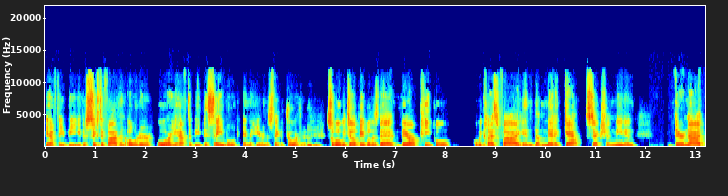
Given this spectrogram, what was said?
you have to be either 65 and older or you have to be disabled in the here in the state of Georgia. Mm-hmm. So what we tell people is that there are people who we classify in the Medigap section, meaning they're not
